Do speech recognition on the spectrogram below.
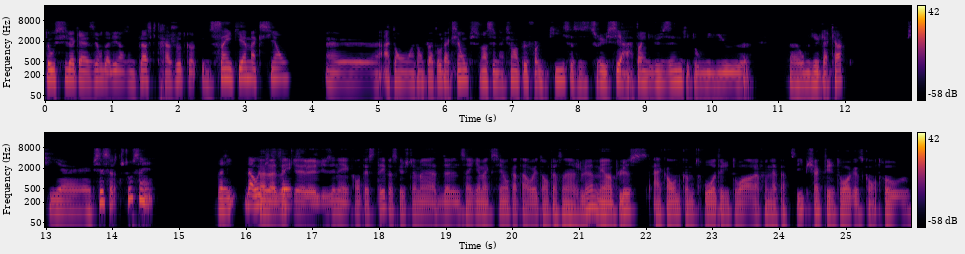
Tu as aussi l'occasion d'aller dans une place qui te rajoute une cinquième action euh, à ton à ton plateau d'action, puis souvent c'est une action un peu funky. Ça, c'est si tu réussis à atteindre l'usine qui est au milieu euh, au milieu de la carte. Puis, euh, puis c'est ça. Je trouve c'est Vas-y. Ben oui. Ah, dire que l'usine est contestée parce que justement, elle te donne une cinquième action quand t'envoies ton personnage là, mais en plus, elle compte comme trois territoires à la fin de la partie, puis chaque territoire que tu contrôles,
